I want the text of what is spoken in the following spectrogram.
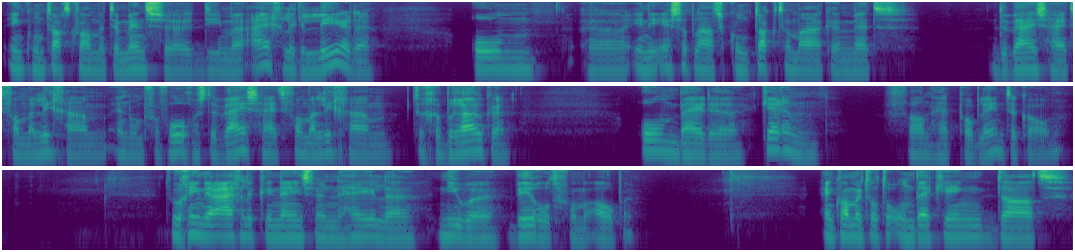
in contact kwam met de mensen die me eigenlijk leerden om uh, in de eerste plaats contact te maken met de wijsheid van mijn lichaam en om vervolgens de wijsheid van mijn lichaam te gebruiken om bij de kern van het probleem te komen. Toen ging er eigenlijk ineens een hele nieuwe wereld voor me open. En kwam ik tot de ontdekking dat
